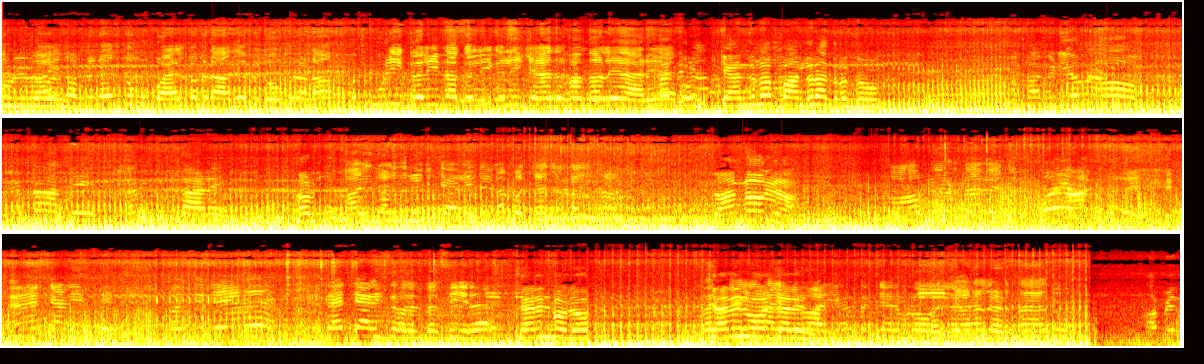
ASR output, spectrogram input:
जुड़ी गाइस हमने ना इसको मोबाइल पकड़ा दिया वीडियो बनाना पूरी गली का गली गली शहर खाना ले आ रहे हैं कहते ना बंद रात बंदूक वीडियो बनाओ वीडियो बनाते फ़िल्म काटे आज नाल दिन चैलेंज है ना बच्चा झगड़ा इतना डन हो गया आप करता है ओए यार अरे चालीस बच्चे दे दे चालीस वाला तस्वीर है चैलेंज बोलो चैलेंज बोल चैलेंज बच्चा ना लड़ता है तो अब इन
